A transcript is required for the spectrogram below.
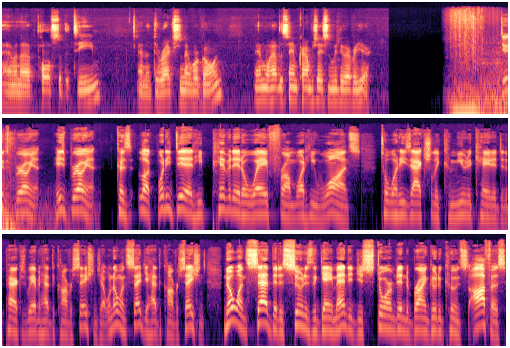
having a pulse of the team and the direction that we're going. And we'll have the same conversations we do every year. Dude's brilliant. He's brilliant because look, what he did, he pivoted away from what he wants to what he's actually communicated to the Packers. We haven't had the conversations yet. Well, no one said you had the conversations. No one said that as soon as the game ended, you stormed into Brian Gutekunst's office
